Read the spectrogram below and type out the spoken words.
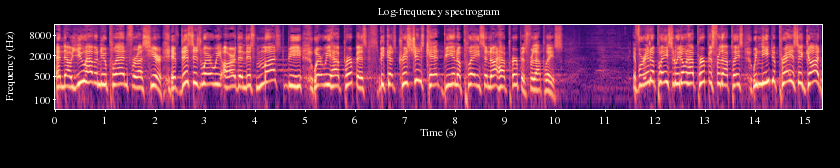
and now you have a new plan for us here. If this is where we are, then this must be where we have purpose because Christians can't be in a place and not have purpose for that place. If we're in a place and we don't have purpose for that place, we need to pray and say, God,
